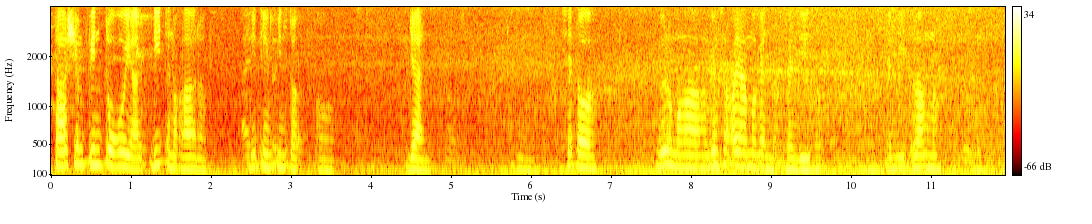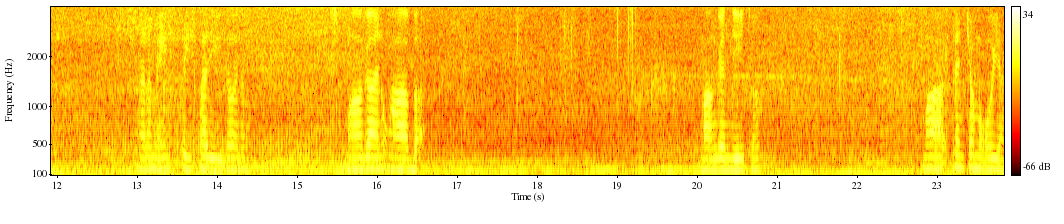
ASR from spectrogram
Tapos yung pinto ko yan, dito nakaharap. Dito yung pinto. Oh. Diyan. Hmm. Kasi ito, siguro mga hanggang sa kaya maganda. Hanggang dito. Hanggang dito lang no. Para may space pa dito no. Mga gaano kahaba. Mga hanggang dito. Mga tansya mo kuya.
